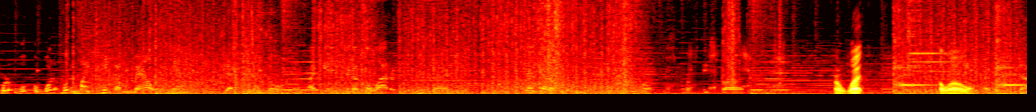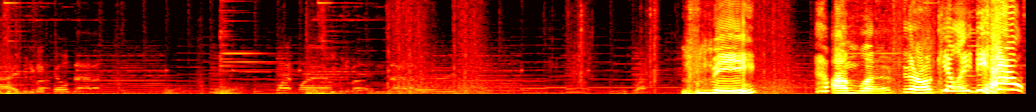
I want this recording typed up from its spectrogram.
What, what, what, what if I take a mount and inject his soul? I can't even get up the ladder for this guy. This guy's got a what, this crusty spot. Bro, what? Hello? Died. Did he get killed? Wah, wah. Who's left? Me? I'm left. They're all killing me. Help!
